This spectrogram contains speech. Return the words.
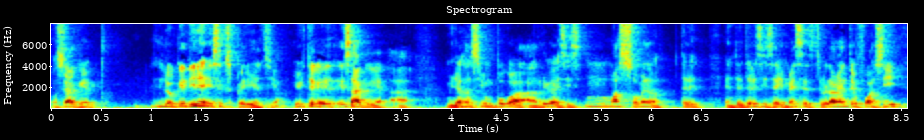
O sea que lo que tiene es experiencia. Y viste que esa que ah, mirás así un poco arriba y decís, mm, más o menos entre 3 y 6 meses, seguramente fue así,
